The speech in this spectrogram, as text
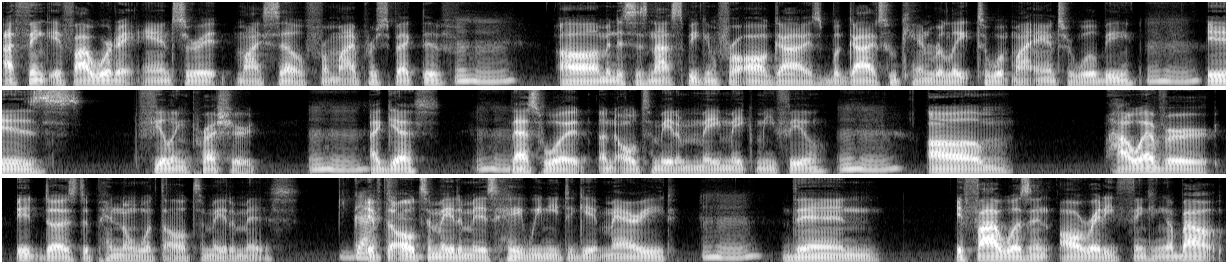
I think if I were to answer it myself from my perspective, Mm-hmm. um, and this is not speaking for all guys, but guys who can relate to what my answer will be, Mm-hmm. is feeling pressured. Mm-hmm. I guess Mm-hmm. that's what an ultimatum may make me feel. Mm-hmm. Um, however, it does depend on what the ultimatum is. If the ultimatum is, "Hey, we need to get married," Mm-hmm. then if I wasn't already thinking about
